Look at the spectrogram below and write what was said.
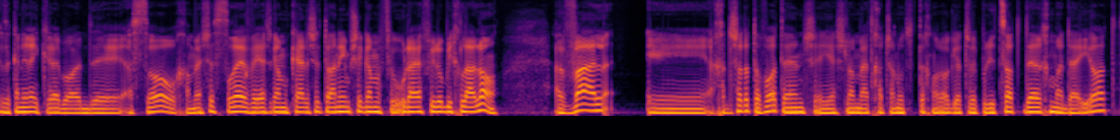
זה כנראה יקרה בעוד uh, עשור, 15, ויש גם כאלה שטוענים שגם אפילו, אולי אפילו בכלל לא. אבל uh, החדשות הטובות הן שיש לא מעט חדשנות טכנולוגיות ופריצות דרך מדעיות,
